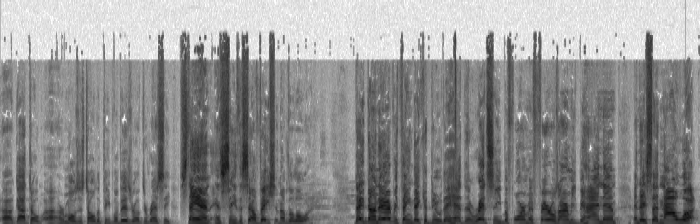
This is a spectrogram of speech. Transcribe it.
uh, God told, uh, or Moses told the people of Israel at the Red Sea, stand and see the salvation of the Lord. They'd done everything they could do. They had the Red Sea before them and Pharaoh's armies behind them. And they said, Now what?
